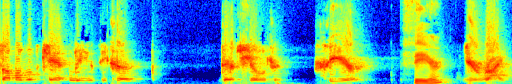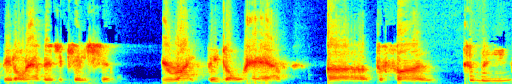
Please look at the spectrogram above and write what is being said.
Some of them can't leave because they're children. Fear. Fear. You're right. They don't have education. You're right. They don't have uh, the funds to leave.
